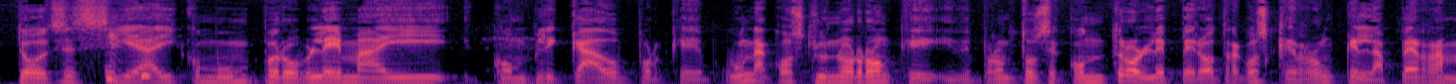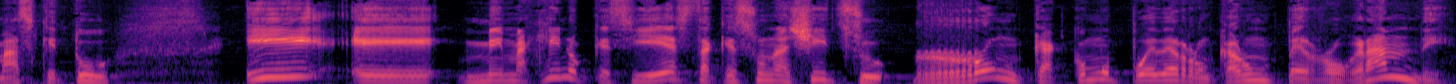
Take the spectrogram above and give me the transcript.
Entonces sí hay como un problema ahí complicado porque una cosa es que uno ronque y de pronto se controle, pero otra cosa es que ronque la perra más que tú. Y eh, me imagino que si esta, que es una Shih Tzu, ronca, ¿cómo puede roncar un perro grande?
